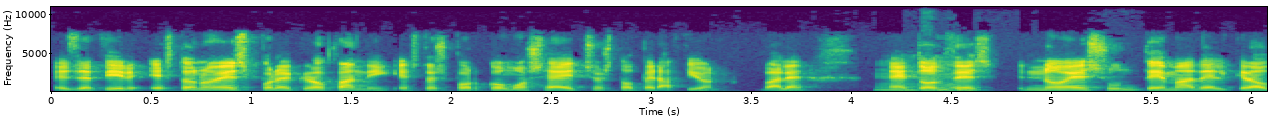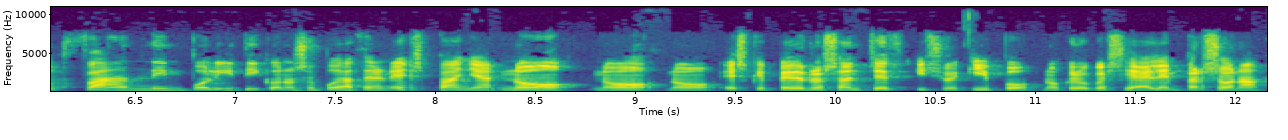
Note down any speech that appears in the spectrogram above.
Es decir, esto no es por el crowdfunding, esto es por cómo se ha hecho esta operación, ¿vale? Entonces, no es un tema del crowdfunding político, no se puede hacer en España. No, no, no. Es que Pedro Sánchez y su equipo, no creo que sea él en persona,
